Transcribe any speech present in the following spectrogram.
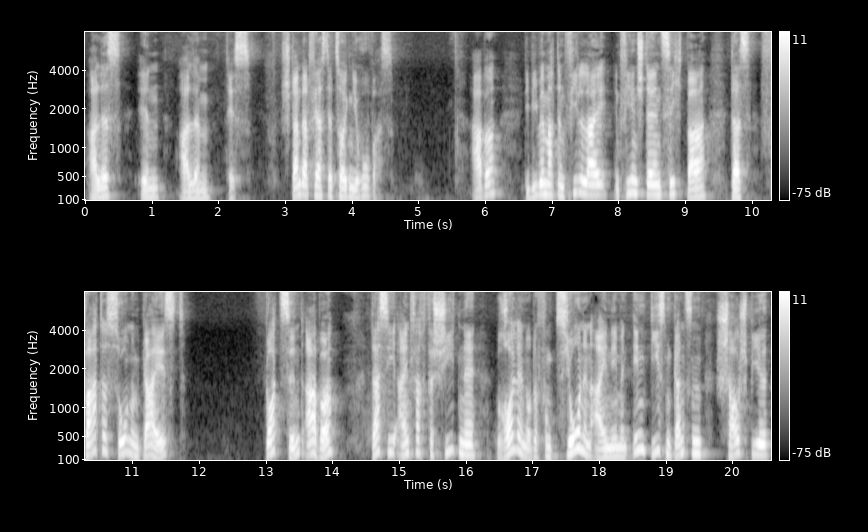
alles in allem ist. Standardvers der Zeugen Jehovas. Aber die Bibel macht in vielerlei, in vielen Stellen sichtbar, dass Vater, Sohn und Geist Gott sind, aber dass sie einfach verschiedene Rollen oder Funktionen einnehmen in diesem ganzen Schauspiel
